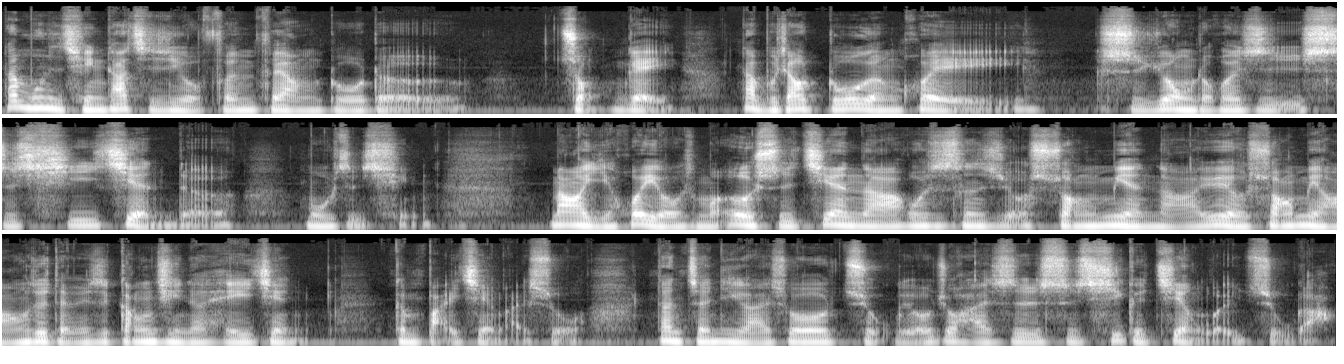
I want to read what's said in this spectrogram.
那拇指琴它其实有分非常多的种类，那比较多人会使用的会是十七键的拇指琴，那也会有什么二十键啊，或是甚至有双面啊，因为有双面好像就等于是钢琴的黑键跟白键来说，但整体来说主流就还是十七个键为主啦。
